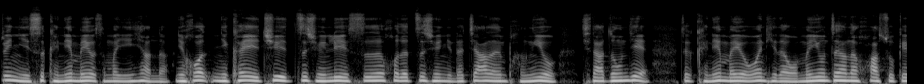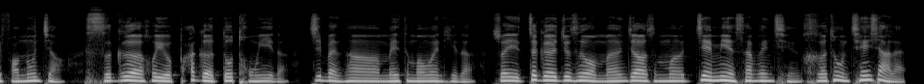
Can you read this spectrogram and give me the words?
对你是肯定没有什么影响的。你或你可以去咨询律师，或者咨询你的家人、朋友、其他中介，这个肯定没有问题的。我们用这样的话术给房东讲，十个会有八个都同意的，基本上没什么问题的。所以这个就是我们叫什么见面三分情，合同签下来。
